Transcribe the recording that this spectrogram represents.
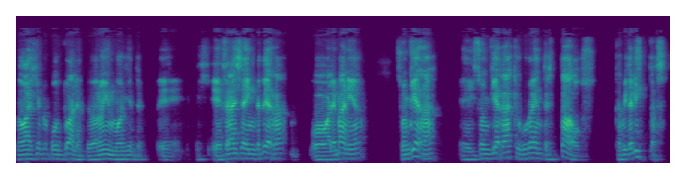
no ejemplos puntuales, pero lo mismo, gente. Eh, eh, Francia e Inglaterra o Alemania son guerras, eh, y son guerras que ocurren entre estados capitalistas.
